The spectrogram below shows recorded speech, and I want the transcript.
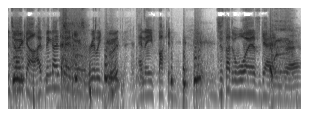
Joker. I think I said he was really good, and then he fucking just had the worst game, bro.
